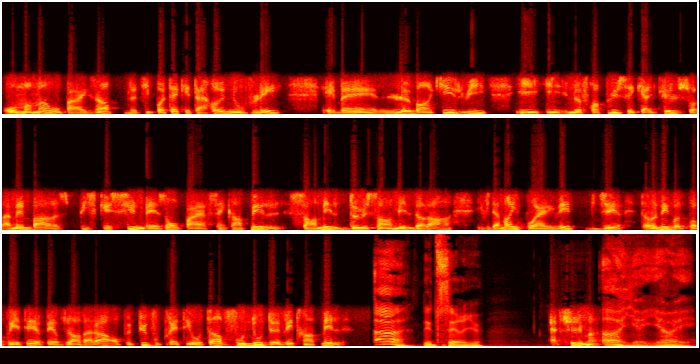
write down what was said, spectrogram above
au moment où, par exemple, notre hypothèque est à renouveler, eh bien, le banquier, lui, il, ne fera plus ses calculs sur la même base, puisque si une maison perd 50 000, 100 000, 200 000 dollars, évidemment, il pourrait arriver et dire, étant donné que votre propriété a perdu en valeur, on peut plus vous prêter autant, vous nous devez 30 000. Ah, t'es-tu sérieux? Absolument. Aïe, aïe, aïe.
